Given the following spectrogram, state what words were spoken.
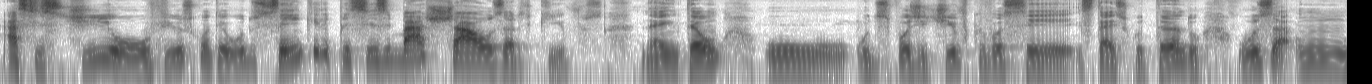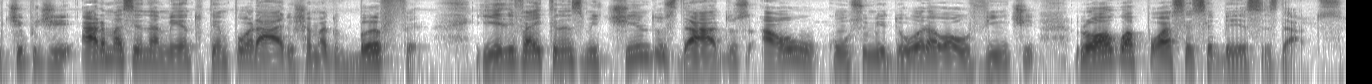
assistir ou ouvir os conteúdos sem que ele precise baixar os arquivos. Né? Então, o, o dispositivo que você está escutando usa um tipo de armazenamento temporário chamado buffer. E ele vai transmitindo os dados ao consumidor, ao ouvinte, logo após receber esses dados.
